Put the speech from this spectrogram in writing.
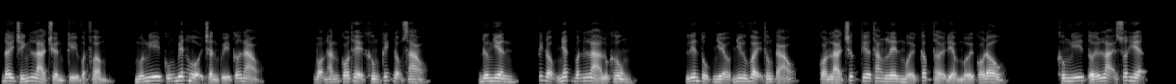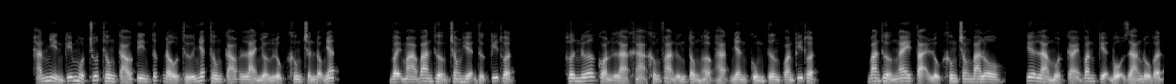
Đây chính là truyền kỳ vật phẩm, muốn nghĩ cũng biết hội chân quý cỡ nào. Bọn hắn có thể không kích động sao? Đương nhiên, kích động nhất vẫn là lục không. Liên tục nhiều như vậy thông cáo, còn là trước kia thăng lên mười cấp thời điểm mới có đâu. Không nghĩ tới lại xuất hiện. Hắn nhìn kỹ một chút thông cáo tin tức đầu thứ nhất thông cáo là nhường lục không chấn động nhất. Vậy mà ban thưởng trong hiện thực kỹ thuật. Hơn nữa còn là khả không phản ứng tổng hợp hạt nhân cùng tương quan kỹ thuật. Ban thưởng ngay tại lục không trong ba lô, kia là một cái văn kiện bộ dáng đồ vật.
